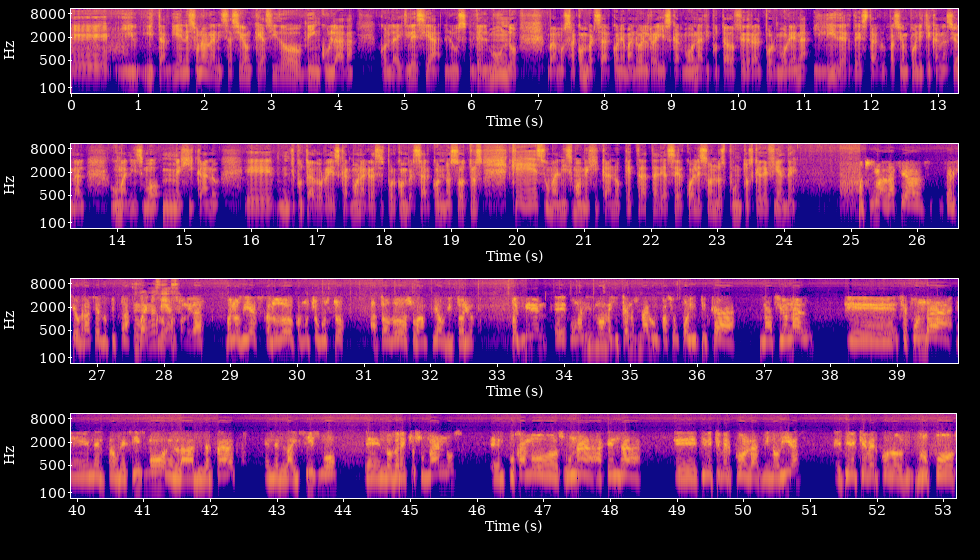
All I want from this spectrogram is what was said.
eh, y también es una organización que ha sido vinculada con la Iglesia Luz del Mundo. Vamos a conversar con Emanuel Reyes Carmona, diputado federal por Morena y líder de esta agrupación política nacional Humanismo Mexicano. Eh, diputado Reyes Carmona, gracias por conversar con nosotros. ¿Qué es Humanismo Mexicano? ¿Qué trata de hacer? ¿Cuáles son los puntos que defiende? Muchísimas gracias, Sergio. Gracias, Lupita. Buenos por días. La oportunidad. Buenos días. Saludo con mucho gusto a todo su amplio auditorio. Pues miren, eh, Humanismo Mexicano es una agrupación política nacional que se funda en el progresismo, en la libertad, en el laicismo, en los derechos humanos. Empujamos una agenda que tiene que ver con las minorías, que tiene que ver con los grupos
